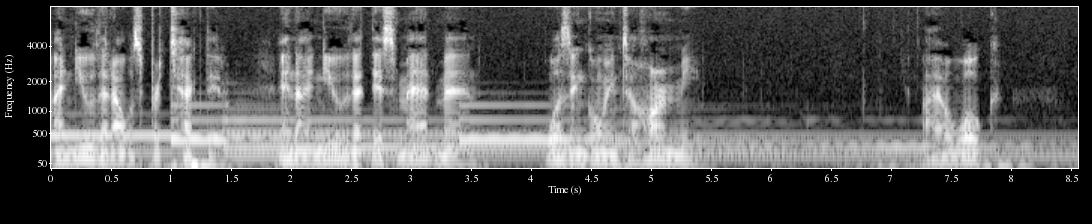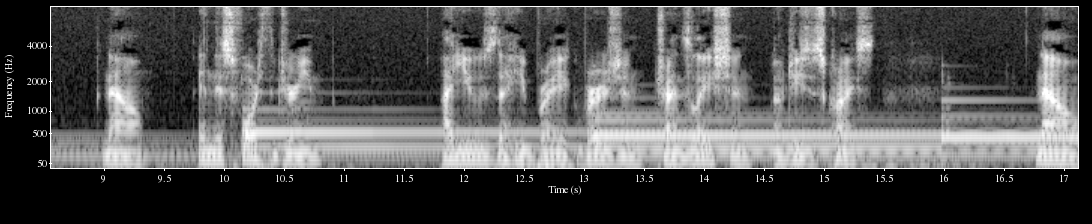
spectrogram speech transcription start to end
I knew that I was protected, and I knew that this madman wasn't going to harm me. I awoke. Now, in this fourth dream, I used the Hebraic version translation of Jesus Christ. Now,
